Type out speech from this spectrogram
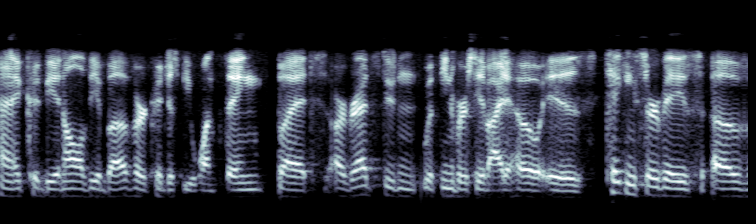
Kind of could be an all of the above or it could just be one thing. But our grad student with the University of Idaho is taking surveys of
